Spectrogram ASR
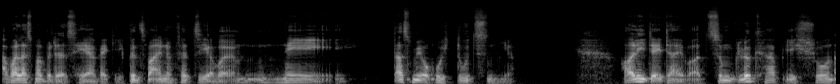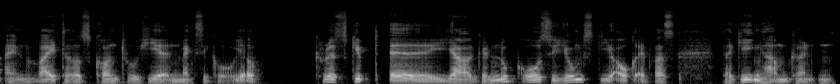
Aber lass mal bitte das Herr weg. Ich bin zwar 41, aber nee. Lass mir auch ruhig duzen hier. Holiday Diver. Zum Glück habe ich schon ein weiteres Konto hier in Mexiko. Jo. Chris gibt äh, ja genug große Jungs, die auch etwas dagegen haben könnten.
